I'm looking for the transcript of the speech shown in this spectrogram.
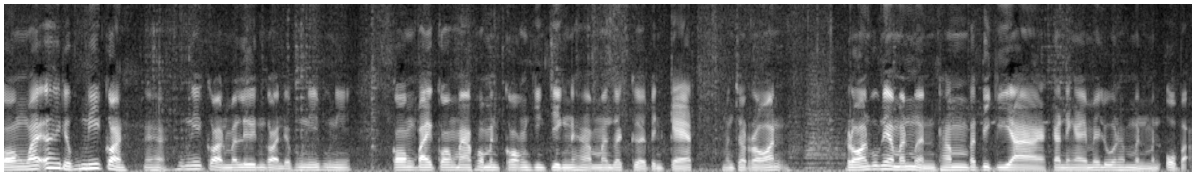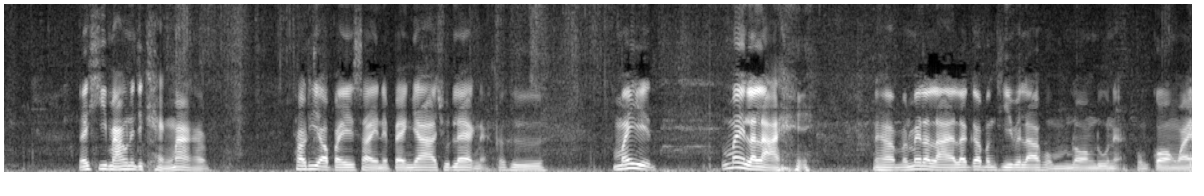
กองไว้เอ้ยเดี๋ยวพรุ่งนี้ก่อนนะฮะพรุ่งนี้ก่อนมาลืนก่อนเดี๋ยวพรุ่งนี้พรุ่งนี้กองไปกองมาพอมันกองจริง ๆ นะครับ มันจะเกิดเป็นแก๊สมันจะร้อน ร้อนปุ๊บเนี่ยมันเหมือนทำปฏิกิริยากันยังไงไม่รู้นะเหมือนมันอบอะ และขี้ม้าพวกนี้จะแข็งมากครับ เท่าที่เอาไปใส่ในแปลงหญ้าชุดแรกเนี่ยก็คือไม่ไม่ละลายนะครับ มันไม่ละลายแล้วก็บางทีเวลาผมลองดูเนี่ย ผมกองไว้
